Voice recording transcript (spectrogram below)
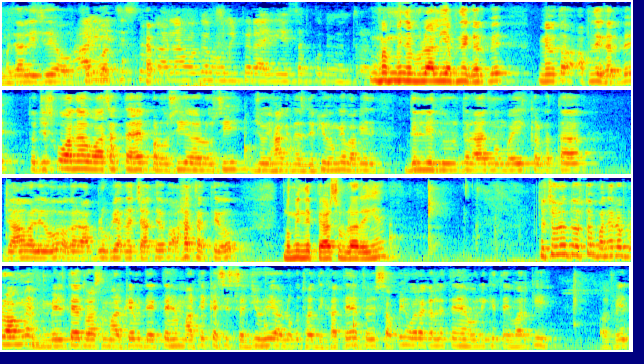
मज़ा लीजिए और खूब आइए जिसको गाना होगा होली पर आइए सबको निमंत्रण। मम्मी ने बुला लिया अपने घर पे मैं बता अपने घर पे। तो जिसको आना है वो आ सकता है पड़ोसी और अड़ोसी जो यहाँ के नजदीकी होंगे। बाकी दिल्ली दूर दराज मुंबई कलकत्ता जहाँ वाले हो अगर आप लोग भी आना चाहते हो तो आ सकते हो। मम्मी ने प्यार से बुला रही हैं। तो चलो दोस्तों, बने रहो ब्लॉग में। मिलते हैं थोड़ा सा मार्केट में, देखते हैं मार्केट कैसी सजी हुई आप लोग को थोड़ा दिखाते हैं, थोड़ी शॉपिंग वगैरह कर लेते हैं, होली के त्यौहार की, और फिर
